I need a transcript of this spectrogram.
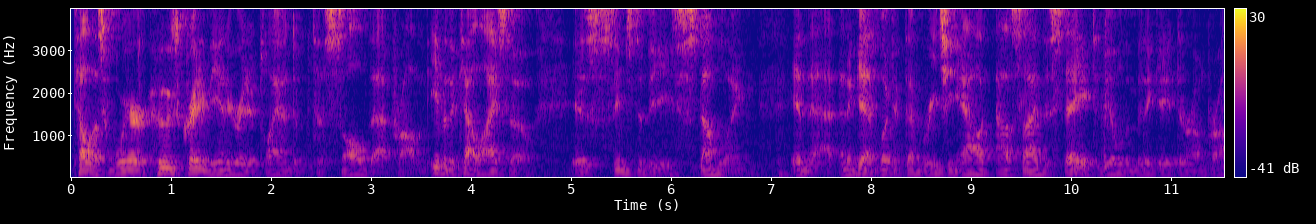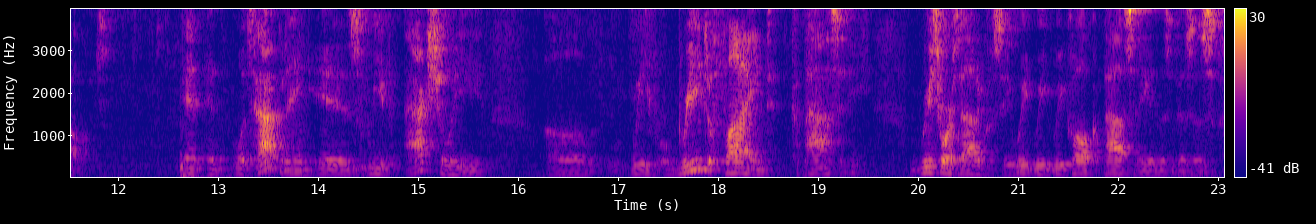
tell us where who's creating the integrated plan to, to solve that problem. Even the Cal ISO is seems to be stumbling in that. And again, look at them reaching out outside the state to be able to mitigate their own problems. And, and what's happening is we've actually um, we've redefined capacity, resource adequacy. We, we, we call capacity in this business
